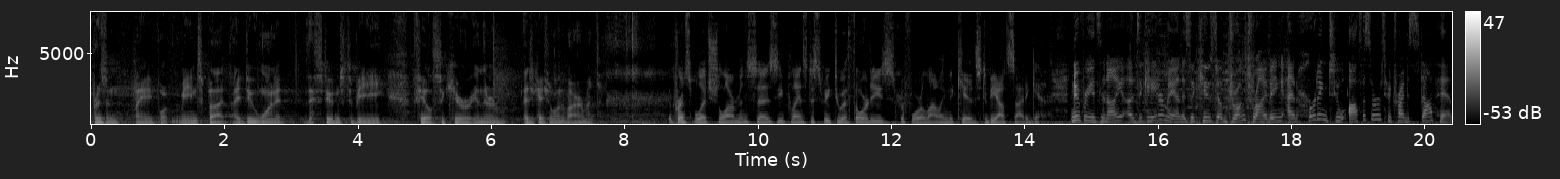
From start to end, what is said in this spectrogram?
prison by any means, but I do want it, the students to be feel secure in their educational environment. The principal at Schlarman says he plans to speak to authorities before allowing the kids to be outside again. New for you tonight, a Decatur man is accused of drunk driving and hurting two officers who tried to stop him.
